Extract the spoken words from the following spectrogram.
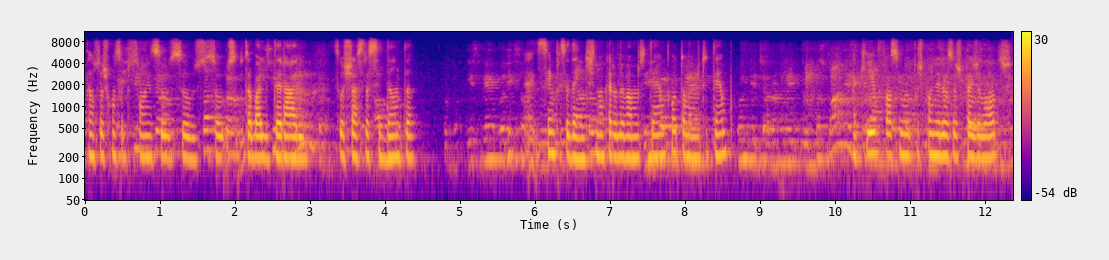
Então, suas concepções, seu, seu, seu, seu trabalho literário, seu Shastra Siddhanta é sem precedentes. Não quero levar muito tempo, tomar muito tempo. Aqui eu faço meu puspanjali aos seus pés de lótus.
